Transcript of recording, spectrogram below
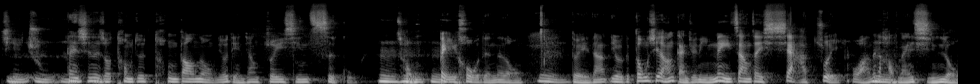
解除。嗯但是那时候痛就痛到那种有点像锥心刺骨，嗯从背后的那种，对，然后有个东西好像感觉你内脏在下坠，哇，那个好难形容、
